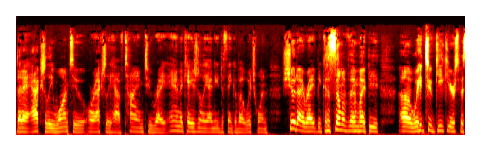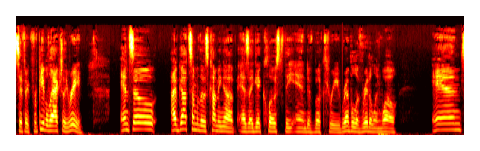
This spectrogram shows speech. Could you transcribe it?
that I actually want to or actually have time to write? And occasionally I need to think about which one should I write because some of them might be uh, way too geeky or specific for people to actually read. And so I've got some of those coming up as I get close to the end of book three, Rebel of Riddle and Woe. And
